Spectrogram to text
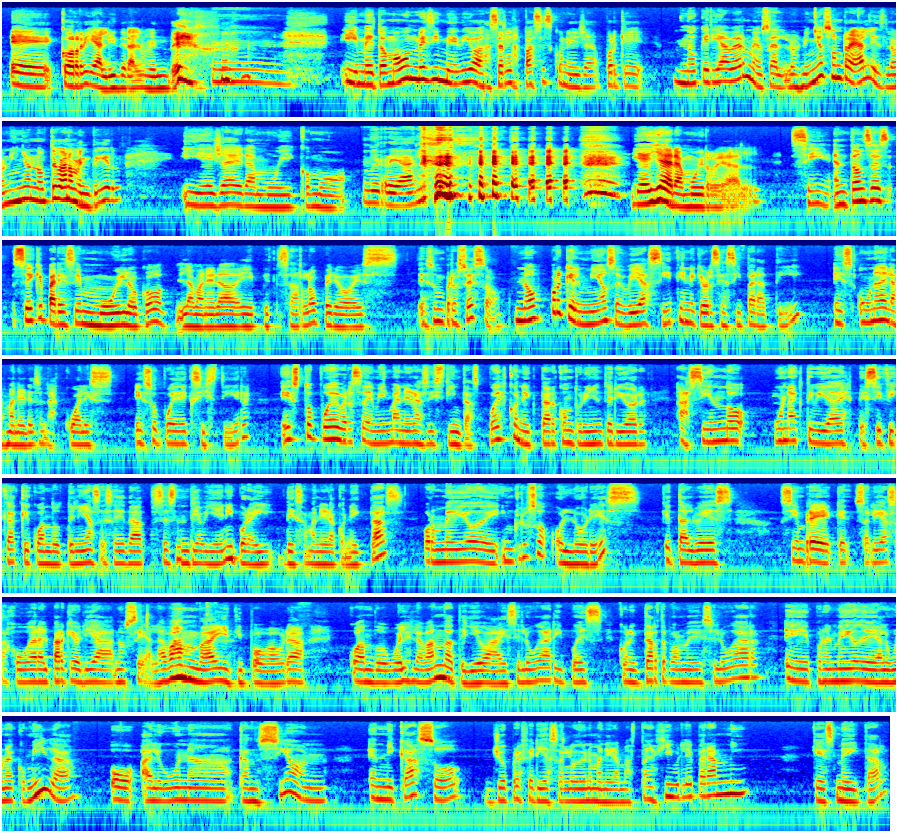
Eh, corría literalmente. Mm. y me tomó un mes y medio hacer las paces con ella porque no quería verme. O sea, los niños son reales, los niños no te van a mentir. Y ella era muy como... Muy real. y ella era muy real. Sí, entonces sé que parece muy loco la manera de pensarlo, pero es es un proceso. No porque el mío se vea así, tiene que verse así para ti. Es una de las maneras en las cuales eso puede existir. Esto puede verse de mil maneras distintas. Puedes conectar con tu niño interior haciendo una actividad específica que cuando tenías esa edad se sentía bien y por ahí de esa manera conectas. Por medio de incluso olores que tal vez siempre que salías a jugar al parque olía, no sé, a lavanda y tipo ahora cuando hueles lavanda te lleva a ese lugar y puedes conectarte por medio de ese lugar, eh, por el medio de alguna comida o alguna canción. En mi caso, yo prefería hacerlo de una manera más tangible para mí, que es meditar.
